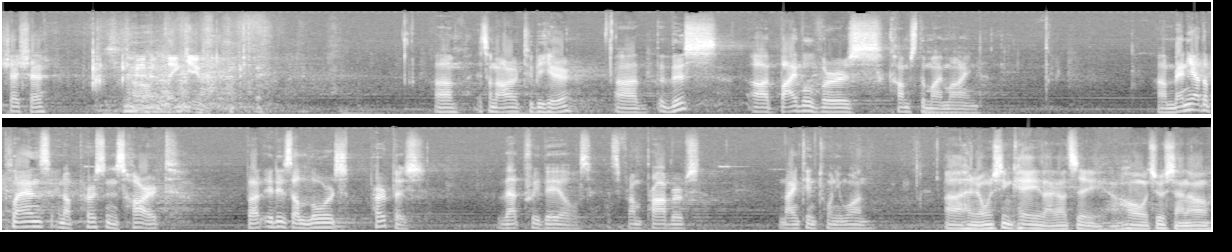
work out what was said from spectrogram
Share, share. Thank you. Um, it's an honor to be here. Uh, this uh, Bible verse comes to my mind. Uh, many are the plans in a person's heart, but it is the Lord's purpose that prevails. It's from Proverbs 19:21. 啊、很荣幸可以来到这里，然后就想到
